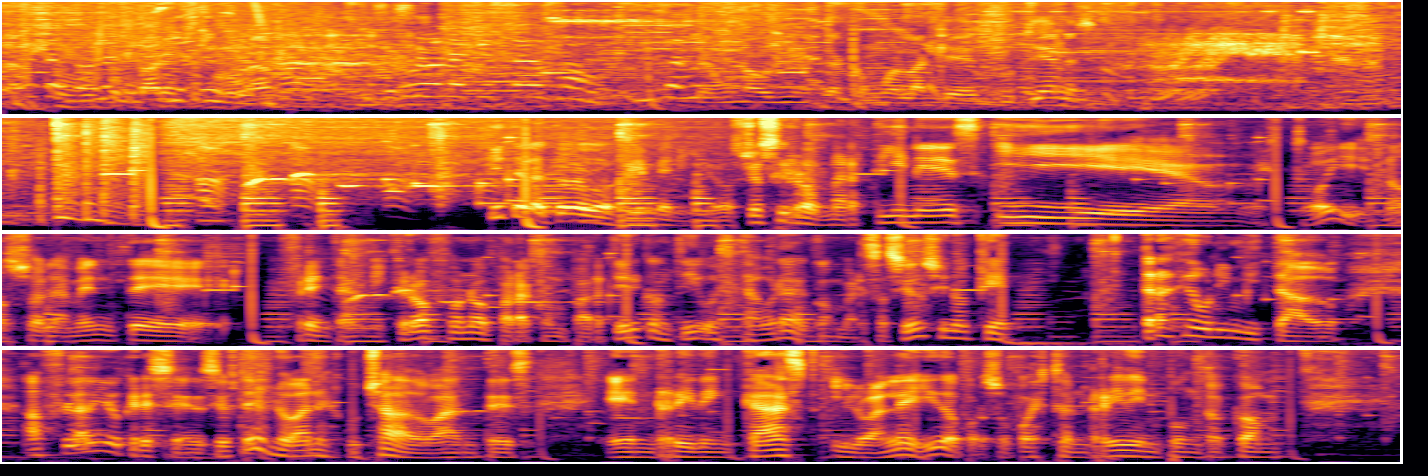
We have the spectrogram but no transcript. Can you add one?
Hola, ¿qué tal Rob? Un saludo. de una audiencia como la que tú tienes. ¿Qué tal a todos? Bienvenidos. Yo soy Rod Martínez y eh, estoy no solamente frente al micrófono para compartir contigo esta hora de conversación, sino que traje a un invitado, a Flavio Crescencia. Ustedes lo han escuchado antes en Reading Cast y lo han leído, por supuesto, en reading.com.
